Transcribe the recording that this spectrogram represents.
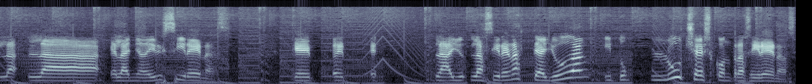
la, la- el añadir sirenas. Que eh, la- las sirenas te ayudan y tú luches contra sirenas.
